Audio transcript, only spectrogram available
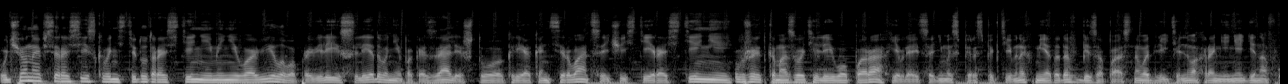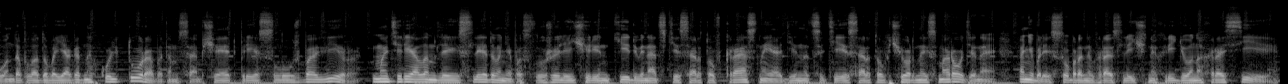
Ученые Всероссийского института растений имени Вавилова провели исследование и показали, что криоконсервация частей растений в жидком азоте или его парах является одним из перспективных методов безопасного длительного хранения генофонда плодово-ягодных культур, об этом сообщает пресс-служба ВИР. Материалом для исследования послужили черенки 12 сортов красной и 11 сортов черной смородины. Они были собраны в различных регионах России.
